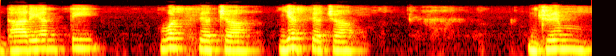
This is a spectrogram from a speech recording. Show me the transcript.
धारयन्ति वस्य च यस्य च दृम्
